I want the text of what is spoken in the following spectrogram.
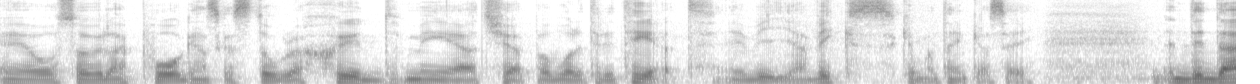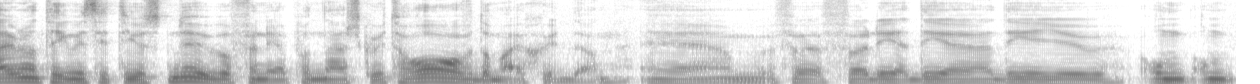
eh, och så har vi lagt på ganska stora skydd med att köpa volatilitet eh, via VIX kan man tänka sig det där är någonting vi sitter just nu och funderar på när ska vi ta av de här skydden. Ehm, för, för det, det, det, är ju, om, om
